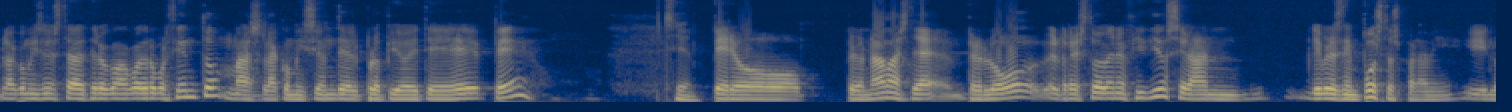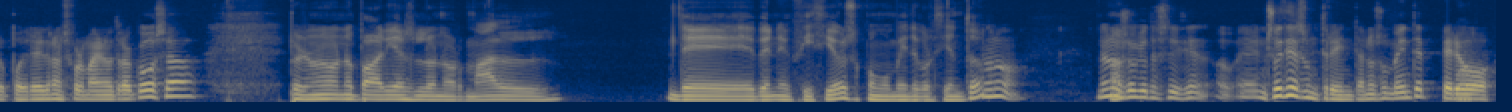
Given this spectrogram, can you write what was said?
la comisión esta del 0,4% más la comisión del propio ETP, Sí. pero, pero nada más. de- pero luego el resto de beneficios serán libres de impuestos para mí y lo podré transformar en otra cosa. Pero no, no pagarías lo normal de beneficios, como un 20%. No, no. No, no Ah. es lo que te estoy diciendo. En Suecia es un 30, no es un 20, pero,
